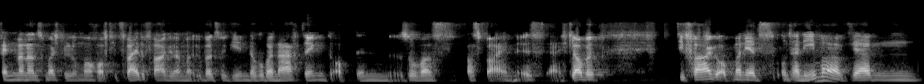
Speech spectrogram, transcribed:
wenn man dann zum Beispiel, um auch auf die zweite Frage dann mal überzugehen, darüber nachdenkt, ob denn sowas was für einen ist. Ja, ich glaube, die Frage, ob man jetzt Unternehmer werden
